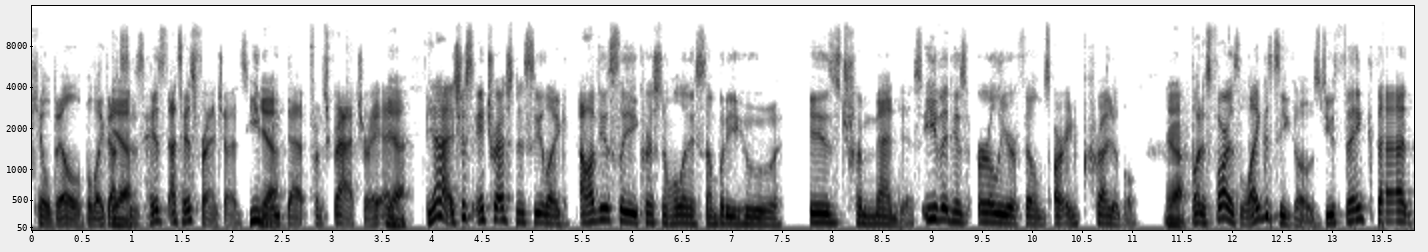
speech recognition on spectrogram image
Kill Bill, but like that's Yeah. his, his that's his franchise. He Yeah. made that from scratch, right? And Yeah. yeah, it's just interesting to see like obviously Chris Nolan is somebody who is tremendous. Even his earlier films are incredible. Yeah. But as far as legacy goes, do you think that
